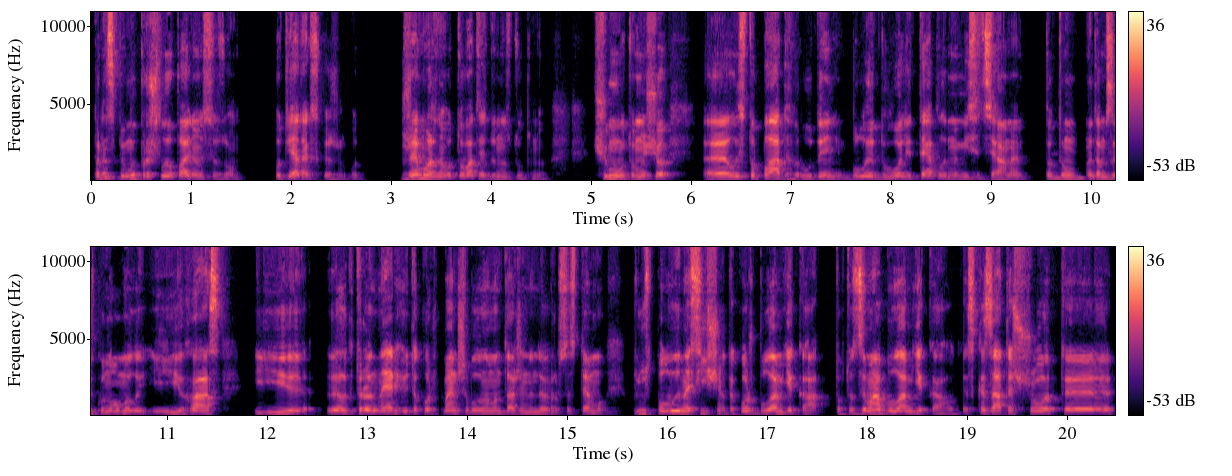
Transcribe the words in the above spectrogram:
В принципі, ми пройшли опалювальний сезон. От я так скажу. От вже можна готуватись до наступного. Чому? Тому що е, листопад, грудень були доволі теплими місяцями, тобто Мгм. ми там зекономили і газ, і електроенергію. Також менше було навантаження на енергосистему. Плюс половина січня також була м'яка. Тобто зима була м'яка. Сказати, що от, е,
